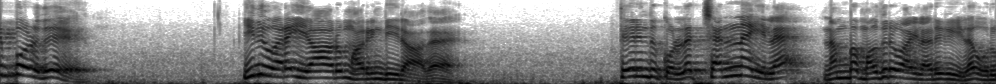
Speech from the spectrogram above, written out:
இப்பொழுது இதுவரை யாரும் அறிந்திராத தெரிந்து கொள்ள சென்னையில் நம்ம மதுரவாயில் அருகில் ஒரு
